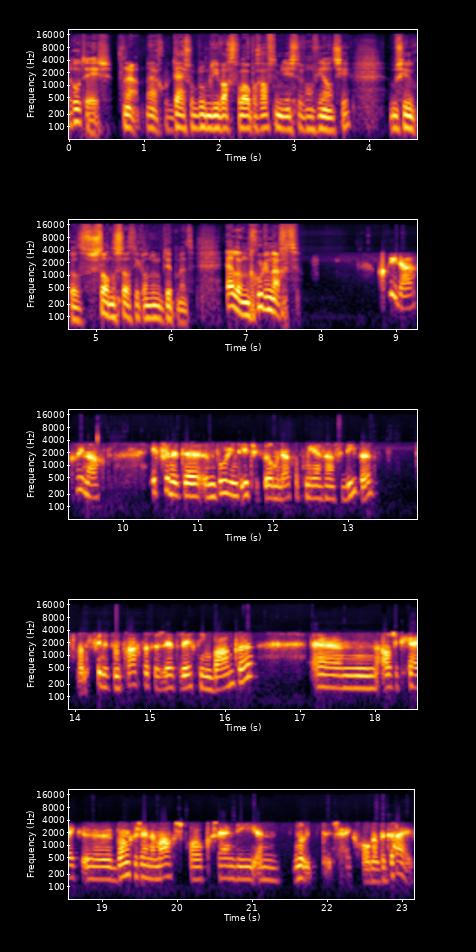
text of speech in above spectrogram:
route is. Ja, nou goed, Dijsselbloem die wacht voorlopig af, de minister van Financiën. Misschien ook wel het verstandigste dat hij kan doen op dit moment. Ellen, goedenacht. Goeiedag, goeienacht. Ik vind het uh, een boeiend iets. Ik wil me daar wat meer gaan verdiepen. Want ik vind het een prachtige zet richting banken. Um, als ik kijk, uh, banken zijn normaal gesproken zijn die een, nou, is eigenlijk gewoon een bedrijf.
